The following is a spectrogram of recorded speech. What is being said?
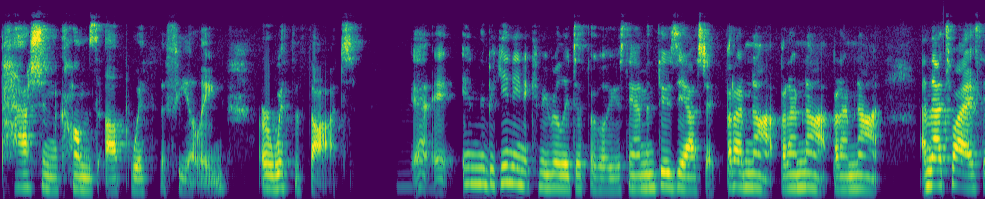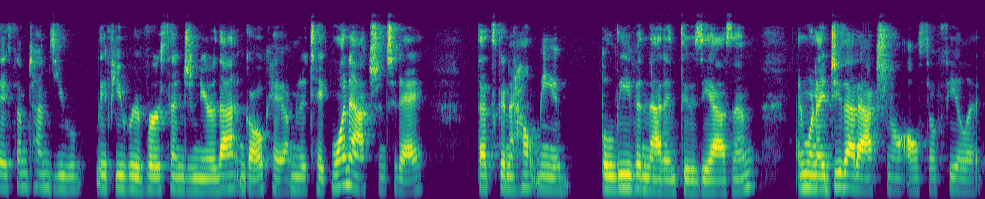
passion comes up with the feeling or with the thought. Mm. In the beginning, it can be really difficult. You say, I'm enthusiastic, but I'm not, but I'm not, but I'm not and that's why I say sometimes you, if you reverse engineer that and go, okay, I'm going to take one action today that's going to help me believe in that enthusiasm. And when I do that action, I'll also feel it.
